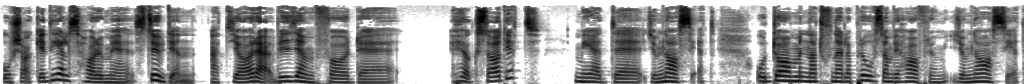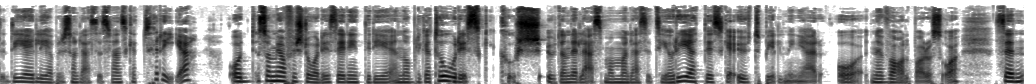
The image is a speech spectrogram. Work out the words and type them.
orsaker. Dels har det med studien att göra. Vi jämförde högstadiet med eh, gymnasiet. Och de nationella prov som vi har från gymnasiet, det är elever som läser svenska 3. Och som jag förstår det så är det inte det en obligatorisk kurs, utan det läser man om man läser teoretiska utbildningar och när valbar och så. Sen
